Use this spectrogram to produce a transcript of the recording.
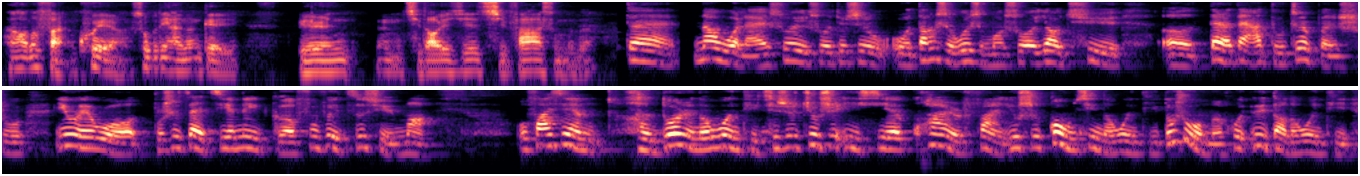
很好的反馈啊，说不定还能给别人嗯起到一些启发什么的。对，那我来说一说，就是我当时为什么说要去呃带着大家读这本书，因为我不是在接那个付费咨询嘛，我发现很多人的问题其实就是一些宽而泛又是共性的问题，都是我们会遇到的问题。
